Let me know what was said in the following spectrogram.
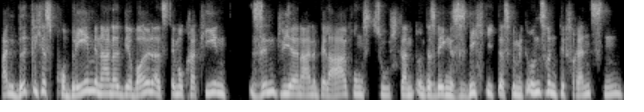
ein wirkliches Problem in einer, wir wollen als Demokratien sind wir in einem Belagerungszustand. Und deswegen ist es wichtig, dass wir mit unseren Differenzen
